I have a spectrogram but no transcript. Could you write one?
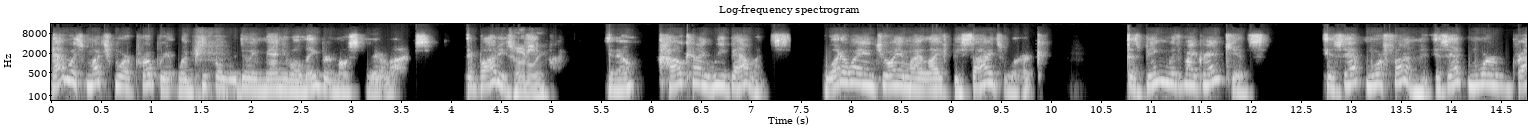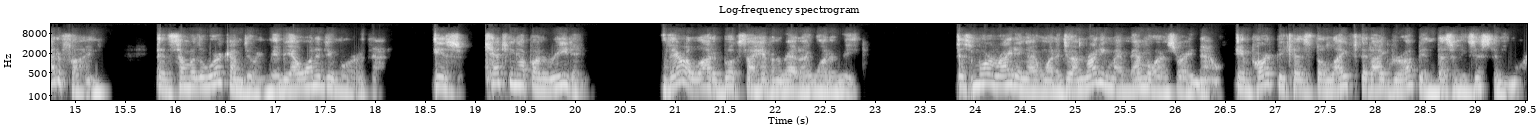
That was much more appropriate when people were doing manual labor most of their lives. Their bodies, were Totally. you know, how can I rebalance? What do I enjoy in my life besides work? Does being with my grandkids, is that more fun? Is that more gratifying than some of the work I'm doing? Maybe I want to do more of that. Is catching up on reading. There are a lot of books I haven't read I want to read. There's more writing I want to do. I'm writing my memoirs right now, in part because the life that I grew up in doesn't exist anymore.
